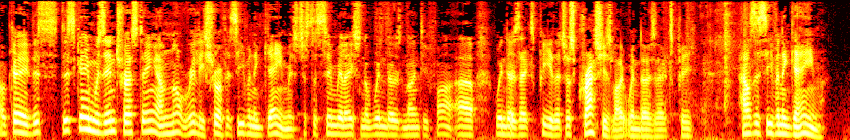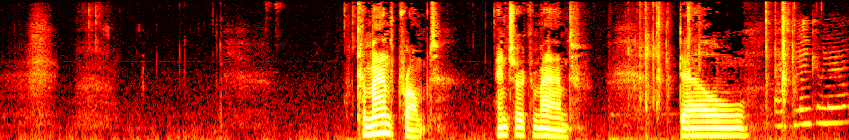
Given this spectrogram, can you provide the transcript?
Okay, this this game was interesting. I'm not really sure if it's even a game. It's just a simulation of Windows 95, uh, Windows XP that just crashes like Windows XP. How's this even a game? Command prompt. Enter a command. Del Admin command.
